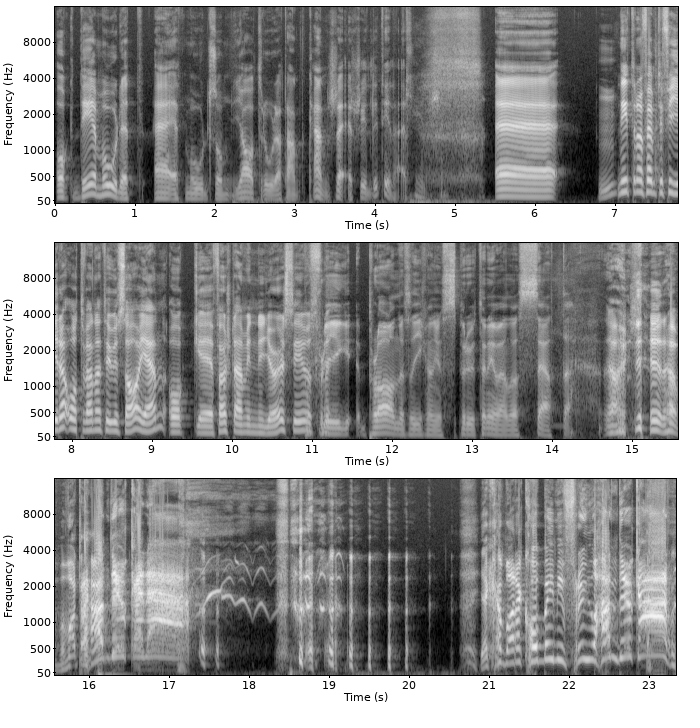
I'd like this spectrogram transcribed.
Och det mordet är ett mord som jag tror att han kanske är skyldig till här. Eh, 1954 återvände han till USA igen och eh, först är han i New Jersey På och flygplanet så gick han ju och sprutade ner varenda säte. Ja, Vart är handdukarna? Jag kan bara komma i min fru och handdukar!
